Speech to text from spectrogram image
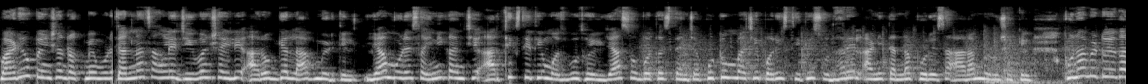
वाढीव पेन्शन रकमेमुळे त्यांना चांगले जीवनशैली आरोग्य लाभ मिळतील. यामुळे सैनिकांची आर्थिक स्थिती मजबूत होईल. यासोबतच त्यांच्या कुटुंबाची परिस्थिती सुधारेल आणि त्यांना पुरेसा आराम मिळू शकेल. पुन्हा भेटू एका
